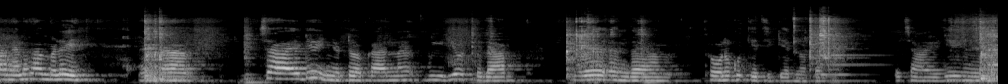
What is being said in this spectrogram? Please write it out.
അങ്ങനെ നമ്മൾ എന്താ ചായ കഴിഞ്ഞിട്ടോ? കാരണം വീഡിയോ എടുത്തില്ല എന്താ ഫോണ് കുത്തി വെച്ചിരിക്കായിരുന്നു. അപ്പം അപ്പോൾ കഴിഞ്ഞിട്ട്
